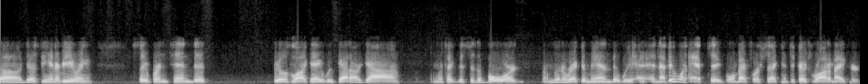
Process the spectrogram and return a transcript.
uh, does the interviewing superintendent feels like, hey, we've got our guy, I'm going to take this to the board. I'm going to recommend that we, and I do want to add too, going back for a second to Coach Rodemaker,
